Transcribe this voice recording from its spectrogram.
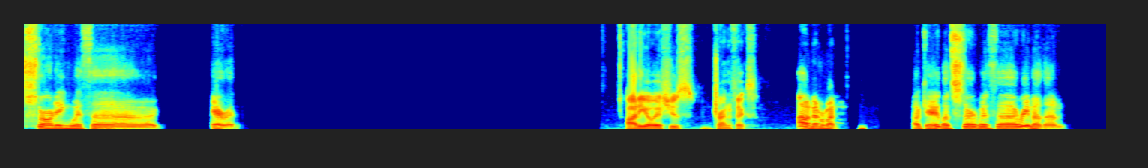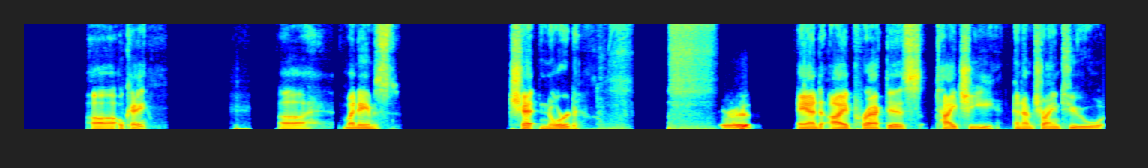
Starting with uh Aaron. Audio issues. Trying to fix. Oh, never mind. Okay, let's start with uh Rima then. Uh, okay. Uh, my name's Chet Nord, All right. and I practice Tai Chi, and I'm trying to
